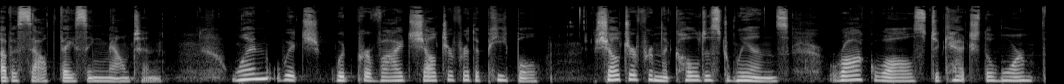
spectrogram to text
of a south facing mountain, one which would provide shelter for the people shelter from the coldest winds, rock walls to catch the warmth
